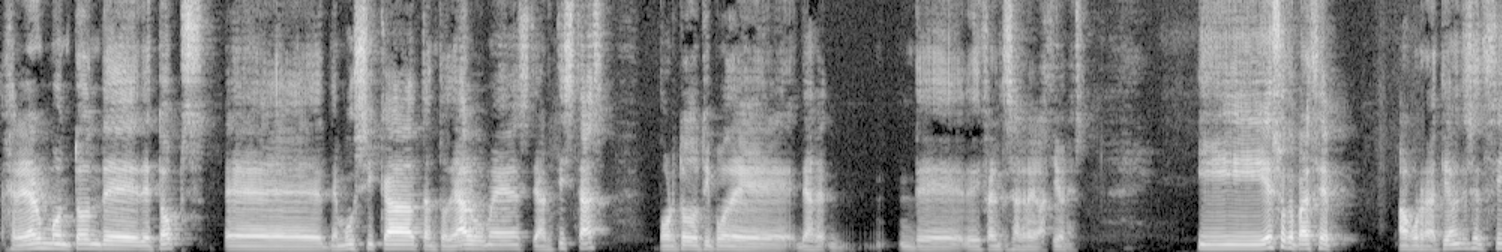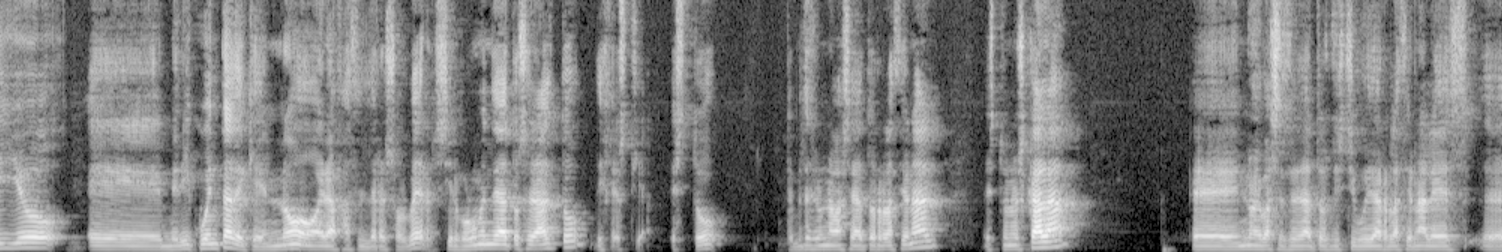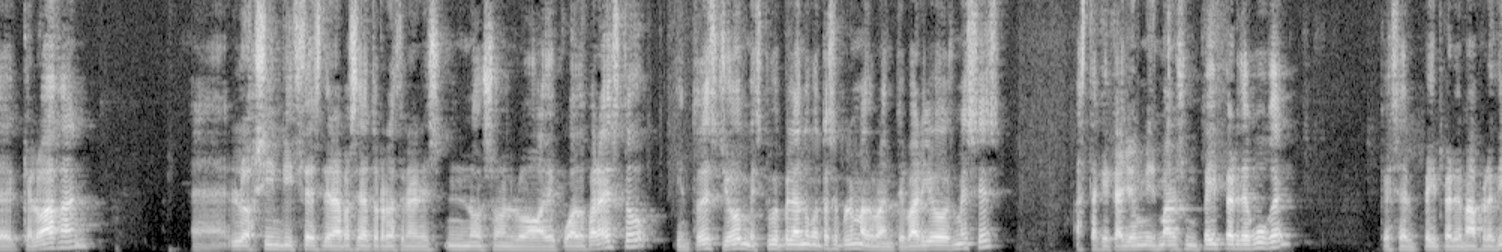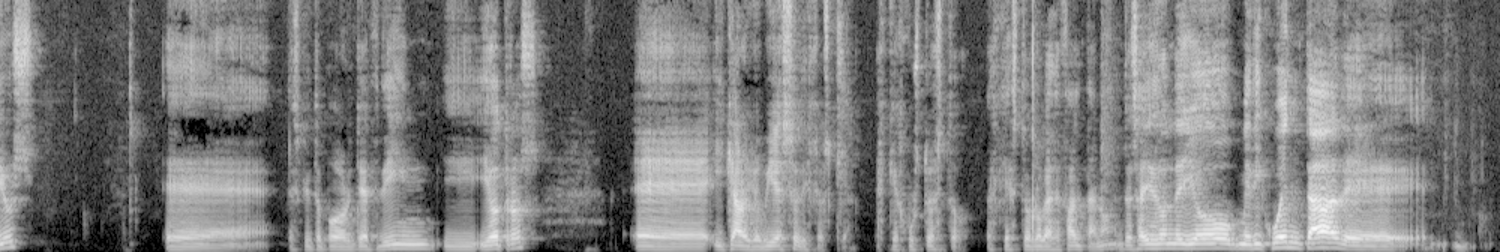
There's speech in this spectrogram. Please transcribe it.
generar un montón de, tops eh, de música, tanto de álbumes, de artistas, por todo tipo de, diferentes agregaciones. Y eso que parece algo relativamente sencillo, eh, me di cuenta de que no era fácil de resolver. Si el volumen de datos era alto, dije, hostia, esto te metes en una base de datos relacional, esto no escala, eh, no hay bases de datos distribuidas relacionales eh, que lo hagan, eh, los índices de la base de datos relacionales no son lo adecuado para esto, y entonces yo me estuve peleando contra ese problema durante varios meses hasta que cayó en mis manos un paper de Google, que es el paper de MapReduce, escrito por Jeff Dean y, otros, y claro, yo vi eso y dije, hostia, es que justo esto, es que esto es lo que hace falta, ¿no? Entonces ahí es donde yo me di cuenta de,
